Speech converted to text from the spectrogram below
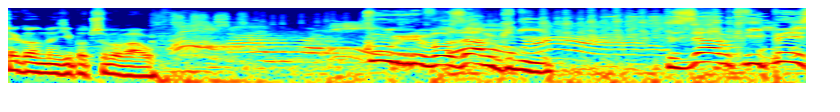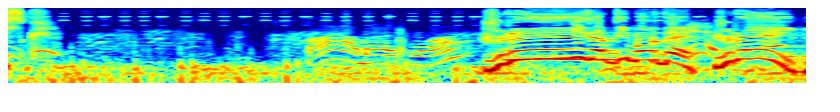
Czego on będzie potrzebował? Kurwo, zamknij! Zamknij pysk! What? Żryj! Zamknij mordę! Żryj!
